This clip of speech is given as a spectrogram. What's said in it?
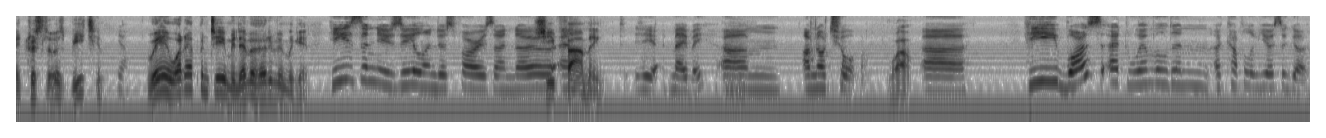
and Chris Lewis beat him. Yeah. Where? What happened to him? We never heard of him again. He's in New Zealand, as far as I know. Sheep farming. Yeah, maybe. Um, I'm not sure. Wow. Uh, he was at Wimbledon a couple of years ago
